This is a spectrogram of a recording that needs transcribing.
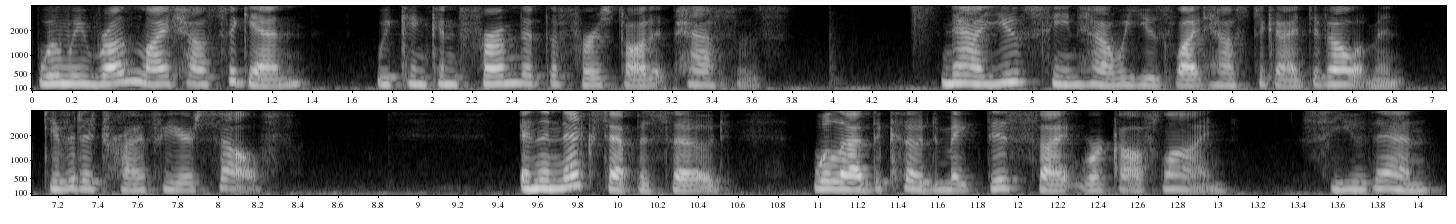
When we run Lighthouse again, we can confirm that the first audit passes. Now you've seen how we use Lighthouse to guide development. Give it a try for yourself. In the next episode, we'll add the code to make this site work offline. See you then.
